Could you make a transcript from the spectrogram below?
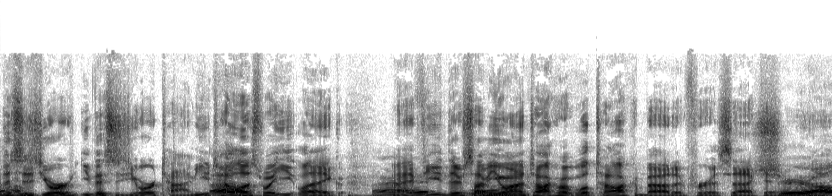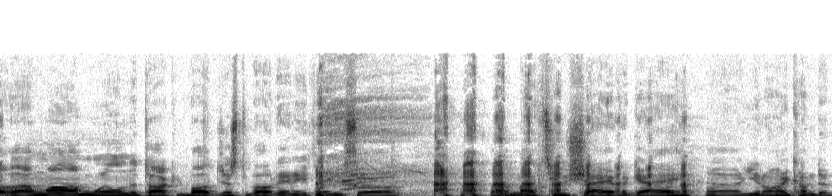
this is your this is your time. You tell Oh. us what you like. Uh, if you there's something you want to talk about, we'll talk about it for a second. Sure, I'll, I'm well, I'm willing to talk about just about anything. So I'm not too shy of a guy. Uh, you know, I come to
